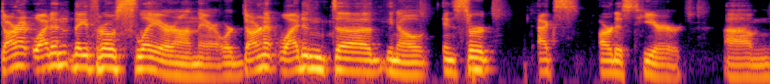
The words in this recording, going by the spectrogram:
darn it, why didn't they throw Slayer on there? Or darn it, why didn't uh, you know insert X artist here? Um,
